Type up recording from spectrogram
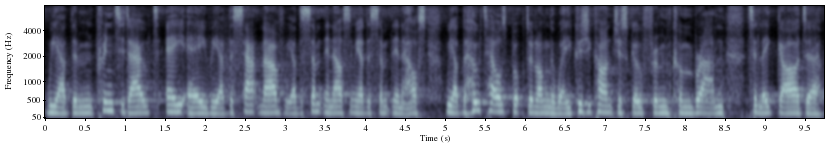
We had them printed out, AA, we had the sat-nav, we had the something else, and we had the something else. We had the hotels booked along the way, because you can't just go from Cwmbran to Lake Garda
